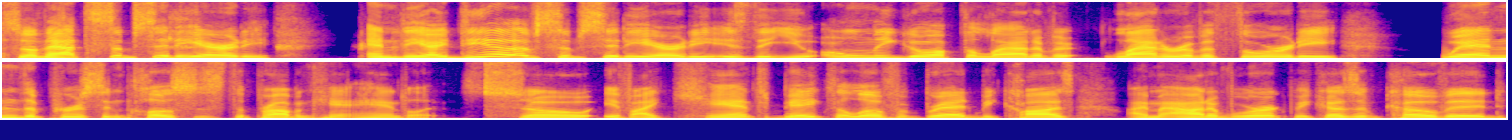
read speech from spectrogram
So that's subsidiarity. And the idea of subsidiarity is that you only go up the ladder of, ladder of authority when the person closest to the problem can't handle it. So if I can't bake the loaf of bread because I'm out of work because of COVID,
